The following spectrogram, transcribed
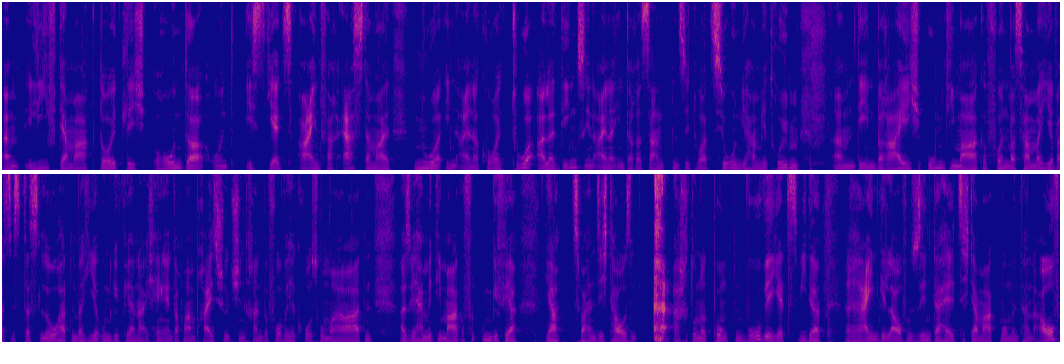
ähm, lief der Markt deutlich runter und ist jetzt einfach erst einmal nur in einer Korrektur, allerdings in einer interessanten Situation. Wir haben hier drüben ähm, den Bereich um die Marke von, was haben wir hier, was ist das Low, hatten wir hier ungefähr, na, ich hänge einfach mal ein Preisschildchen dran, bevor wir hier groß rumraten. Also wir haben hier die Marke von ungefähr, ja, 20.800 Punkten, wo wir jetzt wieder reingelaufen sind. Da hält sich der Markt momentan auf.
